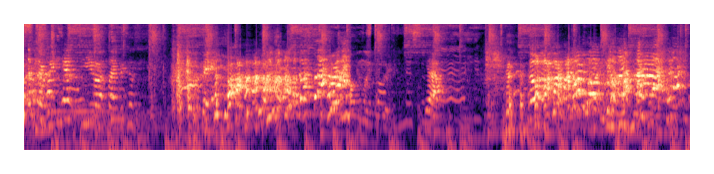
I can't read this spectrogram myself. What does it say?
Spencer, we can't see you outside because... Yeah. No, I'm walking like that.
